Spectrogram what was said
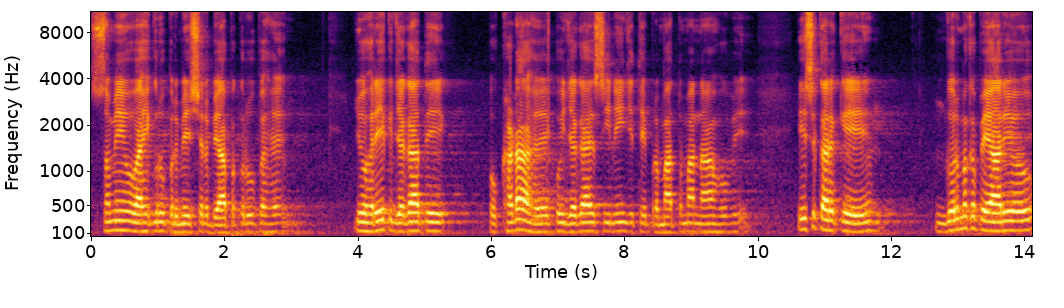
ਸਮੇਂ ਵਾਹਿਗੁਰੂ ਪਰਮੇਸ਼ਰ ਵਿਆਪਕ ਰੂਪ ਹੈ, ਜੋ ਹਰੇਕ ਜਗ੍ਹਾ ਤੇ ਉਹ ਖੜਾ ਹੈ, ਕੋਈ ਜਗ੍ਹਾ ਐਸੀ ਨਹੀਂ ਜਿੱਥੇ ਪ੍ਰਮਾਤਮਾ ਨਾ ਹੋਵੇ। ਇਸ ਕਰਕੇ ਗੁਰਮੁਖ ਪਿਆਰਿਓ,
